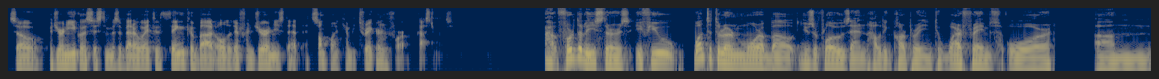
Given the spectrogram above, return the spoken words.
So a journey ecosystem is a better way to think about all the different journeys that at some point can be triggered mm. for customers uh, for the listeners, if you wanted to learn more about user flows and how to incorporate into wireframes or um,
